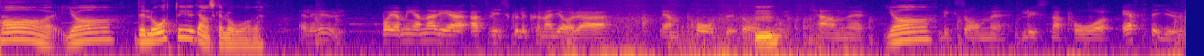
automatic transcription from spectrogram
Jaha, ja. Det låter ju ganska lovande. Eller hur? Vad jag menar är att vi skulle kunna göra en podd som Mm. folk kan eh, Ja, liksom eh, lyssna på efter jul.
